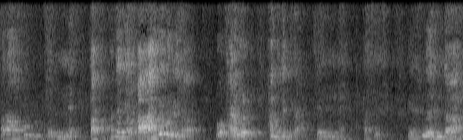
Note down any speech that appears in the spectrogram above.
하나 둘셋넷. 다섯 근데 이제 다한 위해서 또 다른 걸 하면 됩니다. 셋넷. 다섯. 예, 수고하셨습니다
